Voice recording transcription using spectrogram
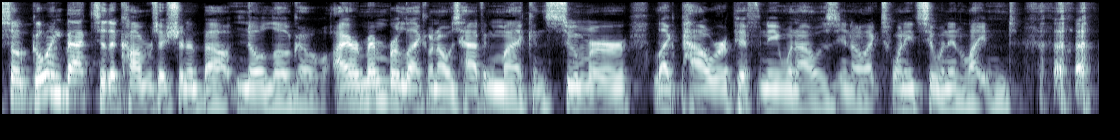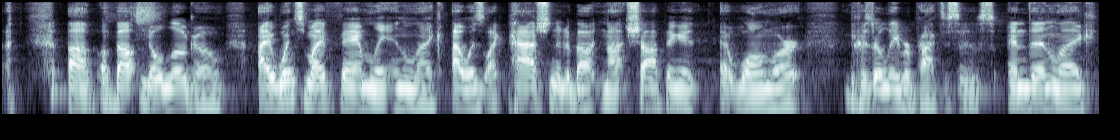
So going back to the conversation about no logo, I remember like when I was having my consumer like power epiphany when I was, you know, like 22 and enlightened uh, about no logo. I went to my family and like I was like passionate about not shopping at, at Walmart because their labor practices. And then like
